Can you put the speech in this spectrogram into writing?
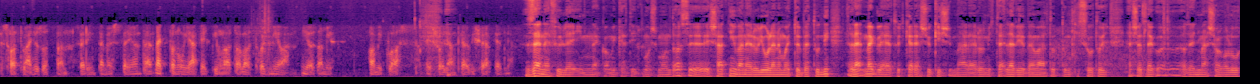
ez hatványozottan szerintem összejön, tehát megtanulják egy pillanat alatt, hogy mi, a, mi az, ami ami klassz, és hogyan kell viselkedni. Zenefüleimnek, amiket itt most mondasz, és hát nyilván erről jó lenne majd többet tudni, Le, meg lehet, hogy keressük is, már erről mi te, levélben váltottunk ki szót, hogy esetleg az egymással való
